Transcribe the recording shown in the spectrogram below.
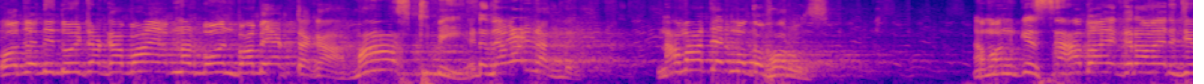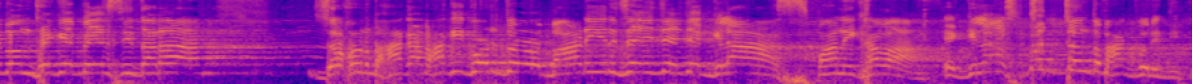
ও যদি দুই টাকা পায়, আপনার বোন পাবে এক টাকা। মাস্ট বি এটা দেওয়াই লাগবে। নামাজের মতো ফরজ। এমনকি সাহাবা একরামের জীবন থেকে পেয়েছি তারা, যখন ভাগাভাগি করতো, বাড়ির যে যে যে গ্লাস পানি খাওয়া এই গ্লাস পর্যন্ত ভাগ করে দিত।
